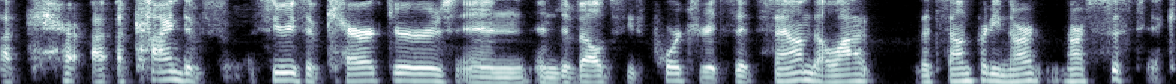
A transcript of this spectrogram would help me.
a, a kind of series of characters and and develops these portraits that sound a lot that sound pretty nar- narcissistic.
